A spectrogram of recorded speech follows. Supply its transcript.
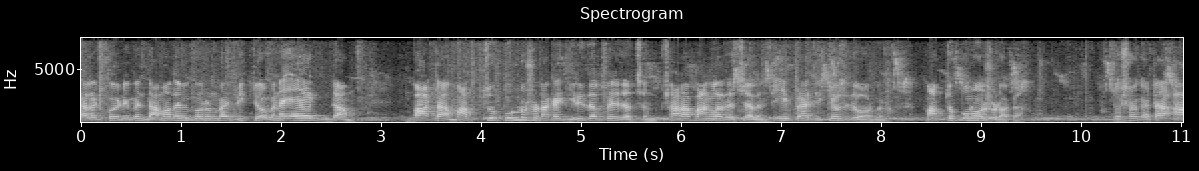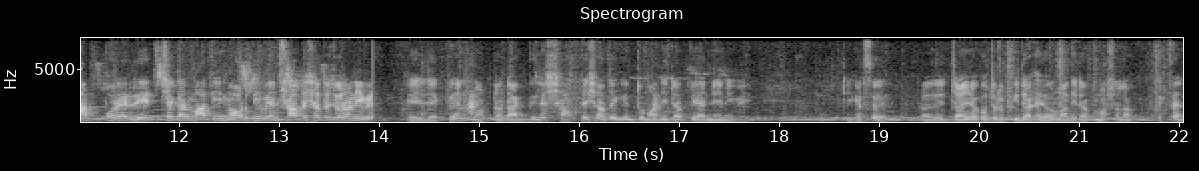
কালেক্ট করে নেবেন। দামাদামি করবেন ভাই, বিক্রি হবে না, একদম বাটা, মাত্র পনেরোশো টাকায় গিরিজাল পেয়ে যাচ্ছেন। সারা বাংলাদেশ চ্যালেঞ্জ এই প্রাইজে কেউ দিতে পারবে না, মাত্র পনেরোশো টাকা। দর্শক, এটা আট পরে রেড চেকার মাদি, নর দিবেন, সাথে সাথে জোড়া নিবে এই দেখবেন নটটা ডাক দিলে সাথে সাথে কিন্তু মাদিটা পেয়ার নিয়ে নেবে। ঠিক আছে? আপনাদের জানি না কতটুকু কী দেখা যাবে মাদিটা মশালা দেখছেন?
